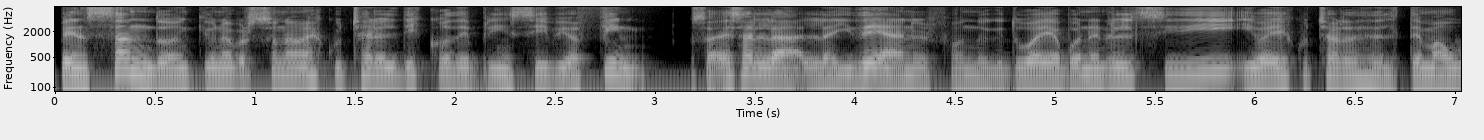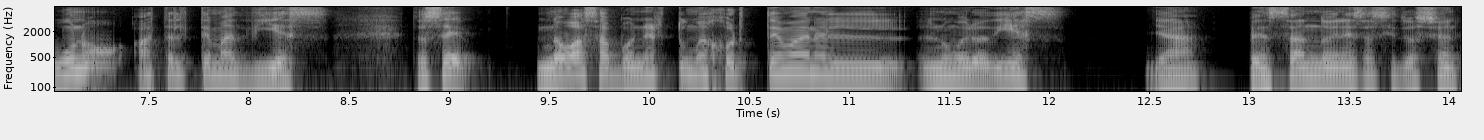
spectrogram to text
Pensando en que una persona va a escuchar el disco de principio a fin. O sea, esa es la, la idea en el fondo, que tú vayas a poner el CD y vayas a escuchar desde el tema 1 hasta el tema 10. Entonces, no vas a poner tu mejor tema en el número 10, ¿ya? Pensando en esa situación.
